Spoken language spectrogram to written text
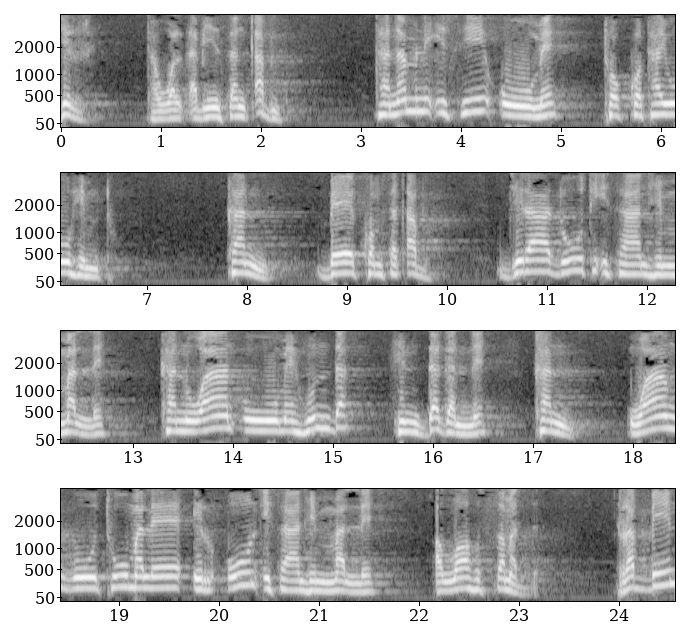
jirre tan wal dhabiinsan qabne. Ta namni isii uume tokko tayuu himtu kan beekomsa qabu jiraa duuti isaan hin malle kan waan uume hunda hin daganne kan waan guutuu malee ir'uun isaan hin malle Allahu samad rabbiin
